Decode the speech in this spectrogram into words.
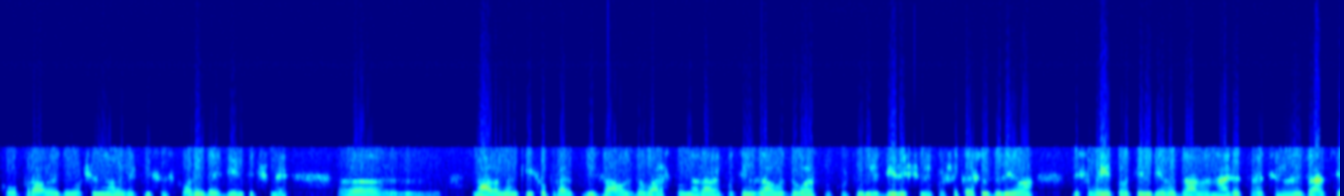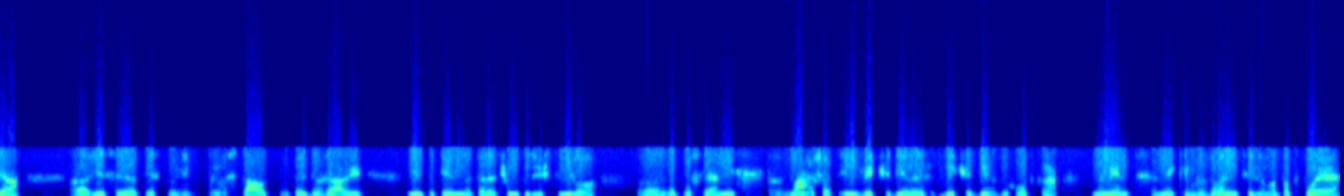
ko upravljajo določene naloge, ki so skoraj da identične eh, nalogam, ki jih upravlja tudi Zavod za varstvo narave, potem Zavod za varstvo kulturne dediščine, pa še kakšna zadeva, da se verjetno v tem delu dala najti racionalizacija. In seveda te stvari preostaviti v tej državi in potem na ta račun tudi število zaposlenih zmanjšati in večji del, večji del dohodka nameniti nekim razvojnim ciljem. Ampak to je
